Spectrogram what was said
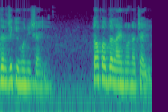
درجے کی ہونی چاہیے۔ ٹاپ آف دا لائن ہونا چاہیے،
